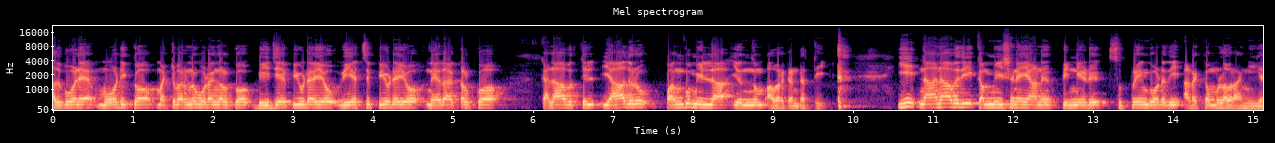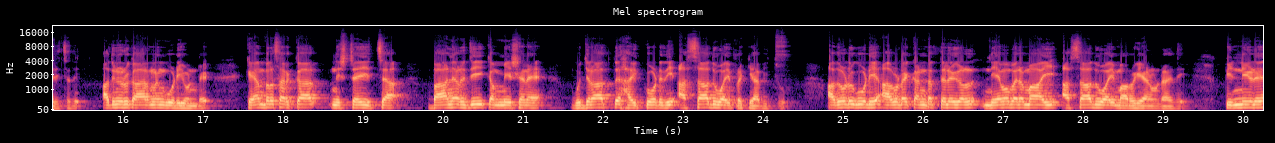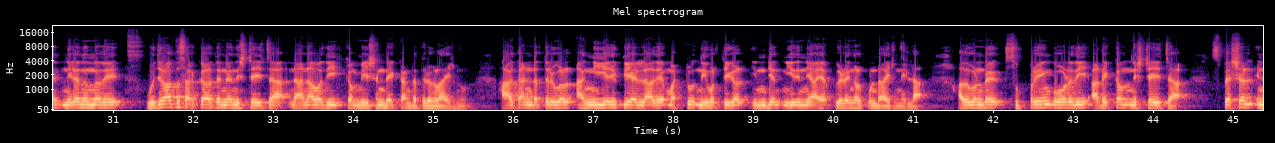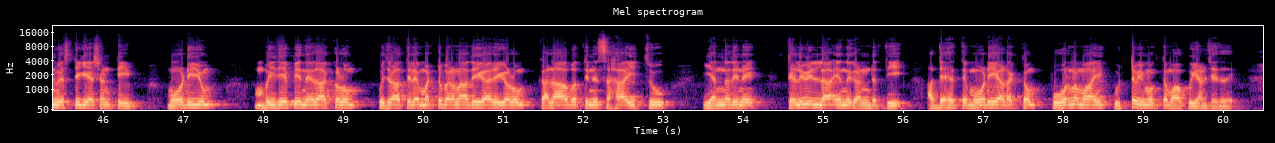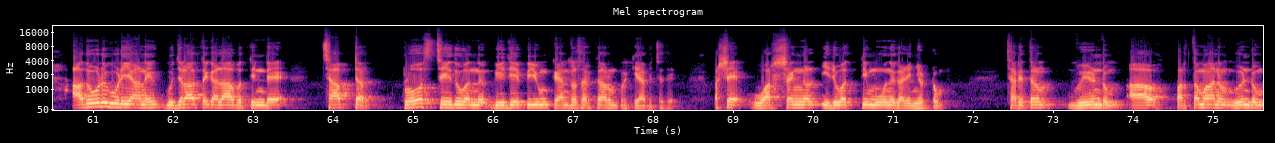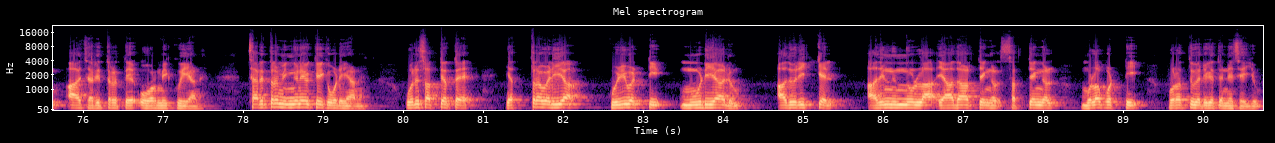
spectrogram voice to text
അതുപോലെ മോഡിക്കോ മറ്റു ഭരണകൂടങ്ങൾക്കോ ബി ജെ പിയുടെയോ വി എച്ച് പിയുടെയോ നേതാക്കൾക്കോ കലാപത്തിൽ യാതൊരു പങ്കുമില്ല എന്നും അവർ കണ്ടെത്തി. ഈ നാനാവധി കമ്മീഷനെയാണ് പിന്നീട് സുപ്രീം കോടതി അടക്കമുള്ളവർ അംഗീകരിച്ചത്. അതിനൊരു കാരണം കൂടിയുണ്ട്. കേന്ദ്ര സർക്കാർ നിശ്ചയിച്ച ബാനർജി കമ്മീഷനെ ഗുജറാത്ത് ഹൈക്കോടതി അസാധുവായി പ്രഖ്യാപിച്ചു. അതോടുകൂടി അവരുടെ കണ്ടെത്തലുകൾ നിയമപരമായി അസാധുവായി മാറുകയാണ് ഉണ്ടായത്. പിന്നീട് നിലനിന്നത് ഗുജറാത്ത് സർക്കാർ തന്നെ നിശ്ചയിച്ച നാനാവധി കമ്മീഷന്റെ കണ്ടെത്തലുകളായിരുന്നു. ആ കണ്ടെത്തലുകൾ അംഗീകരിക്കുകയല്ലാതെ മറ്റു നിവൃത്തികൾ ഇന്ത്യൻ നീതിന്യായ പീഠങ്ങൾക്കുണ്ടായിരുന്നില്ല. അതുകൊണ്ട് സുപ്രീം കോടതി അടക്കം നിശ്ചയിച്ച സ്പെഷ്യൽ ഇൻവെസ്റ്റിഗേഷൻ ടീം മോഡിയും ബി ജെ പി നേതാക്കളും ഗുജറാത്തിലെ മറ്റു ഭരണാധികാരികളും കലാപത്തിന് സഹായിച്ചു എന്നതിന് തെളിവില്ല എന്ന് കണ്ടെത്തി അദ്ദേഹത്തെ മോഡിയെ അടക്കം പൂർണമായി കുറ്റവിമുക്തമാക്കുകയാണ് ചെയ്തത്. അതോടുകൂടിയാണ് ഗുജറാത്ത് കലാപത്തിന്റെ ചാപ്റ്റർ ക്ലോസ് ചെയ്തുവെന്ന് ബി ജെ പിയും കേന്ദ്ര സർക്കാരും പ്രഖ്യാപിച്ചത്. പക്ഷേ വർഷങ്ങൾ ഇരുപത്തിമൂന്ന് കഴിഞ്ഞിട്ടും ചരിത്രം വീണ്ടും ആ വർത്തമാനം വീണ്ടും ആ ചരിത്രത്തെ ഓർമ്മിക്കുകയാണ്. ചരിത്രം ഇങ്ങനെയൊക്കെ കൂടെയാണ്. ഒരു സത്യത്തെ എത്ര വലിയ കുഴിവെട്ടി മൂടിയാലും അതൊരിക്കൽ അതിൽ നിന്നുള്ള യാഥാർത്ഥ്യങ്ങൾ സത്യങ്ങൾ മുളപൊട്ടി പുറത്തു വരിക തന്നെ ചെയ്യും.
